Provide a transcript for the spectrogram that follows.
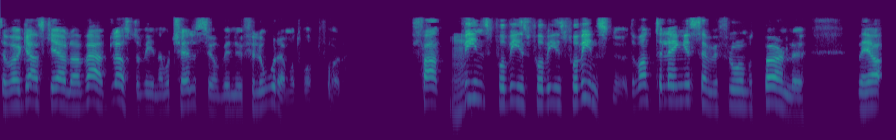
det var ganska jävla värdelöst att vinna mot Chelsea om vi nu förlorar mot Watford. Fan, Mm. vinst på vinst på vinst på vinst nu. Det var inte länge sedan vi förlorade mot Burnley. Men jag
